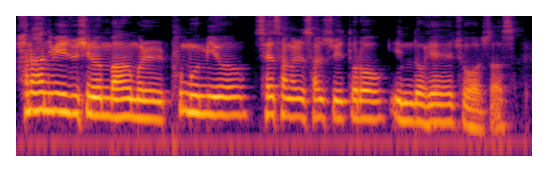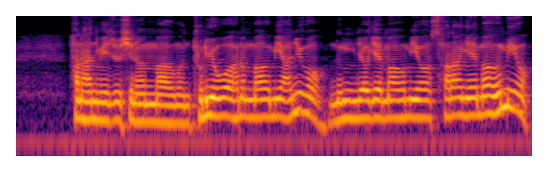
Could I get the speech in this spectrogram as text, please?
하나님이 주시는 마음을 품으며 세상을 살 수 있도록 인도해 주옵소서. 하나님이 주시는 마음은 두려워하는 마음이 아니고 능력의 마음이요 사랑의 마음이요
